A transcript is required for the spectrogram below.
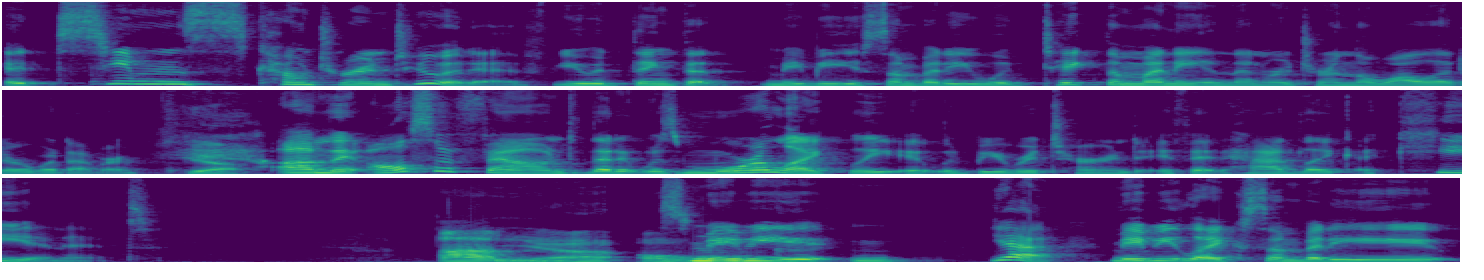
it seems counterintuitive. You would think that maybe somebody would take the money and then return the wallet or whatever. Yeah. Um, they also found that it was more likely it would be returned if it had like a key in it. yeah. Oh. Um, Maybe, okay. yeah, maybe like somebody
